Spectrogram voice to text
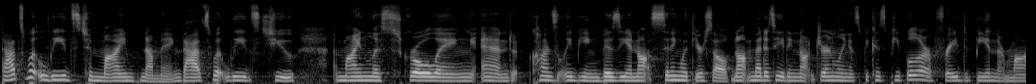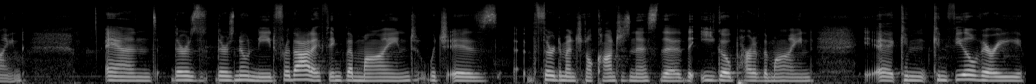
That's what leads to mind numbing. That's what leads to mindless scrolling and constantly being busy and not sitting with yourself, not meditating, not journaling. It's because people are afraid to be in their mind and there's there's no need for that i think the mind which is third dimensional consciousness the the ego part of the mind it can can feel very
